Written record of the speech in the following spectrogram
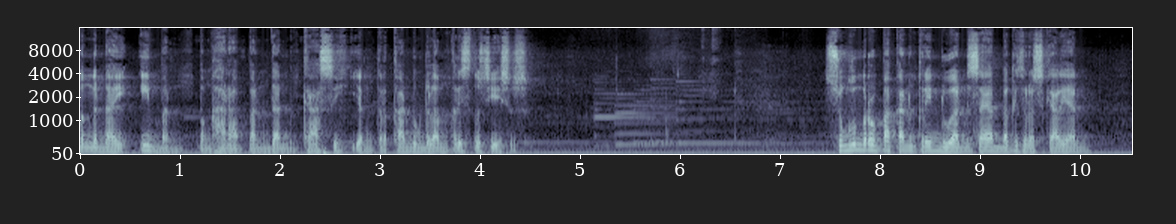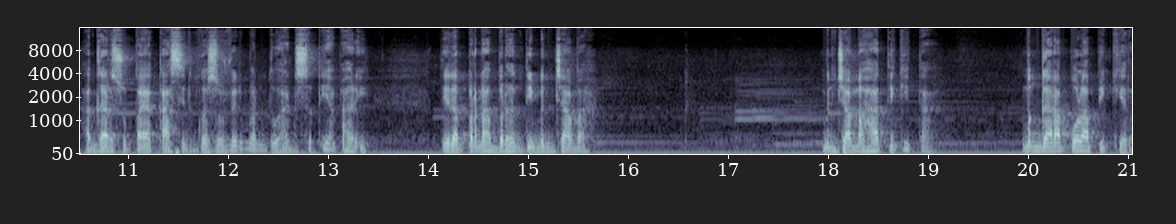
mengenai iman, pengharapan, dan kasih yang terkandung dalam Kristus Yesus. Sungguh merupakan kerinduan saya bagi saudara sekalian, agar supaya kasih kuasa firman Tuhan setiap hari tidak pernah berhenti menjamah, menjamah hati kita, menggarap pola pikir,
